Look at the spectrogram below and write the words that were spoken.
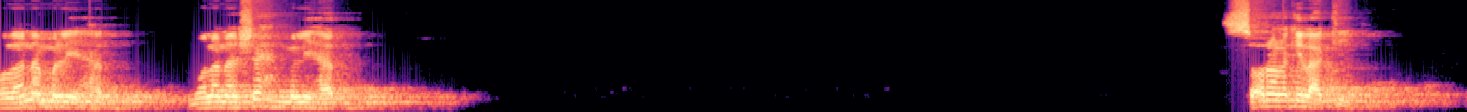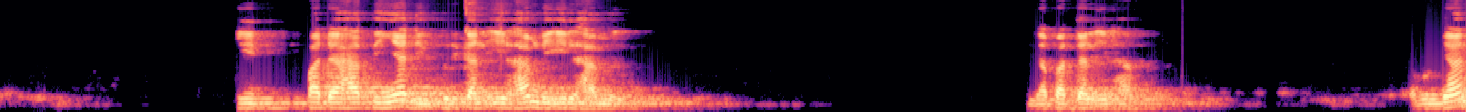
Maulana melihat Maulana Syekh melihat. Seorang laki-laki pada hatinya diberikan ilham diilhami. Mendapatkan ilham. Kemudian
